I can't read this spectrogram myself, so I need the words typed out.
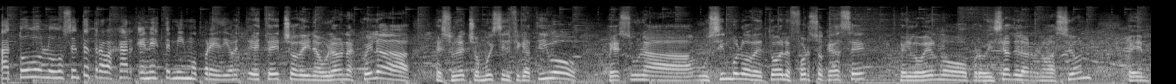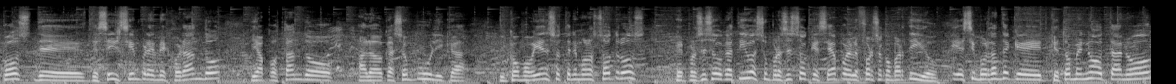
a todos los docentes trabajar en este mismo predio. Este, este hecho de inaugurar una escuela es un hecho muy significativo, es un símbolo de todo el esfuerzo que hace el gobierno provincial de la renovación en pos de, de seguir siempre mejorando y apostando a la educación pública. Y como bien sostenemos nosotros, el proceso educativo es un proceso que se da por el esfuerzo compartido. Y es importante que, tomen nota, ¿no?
